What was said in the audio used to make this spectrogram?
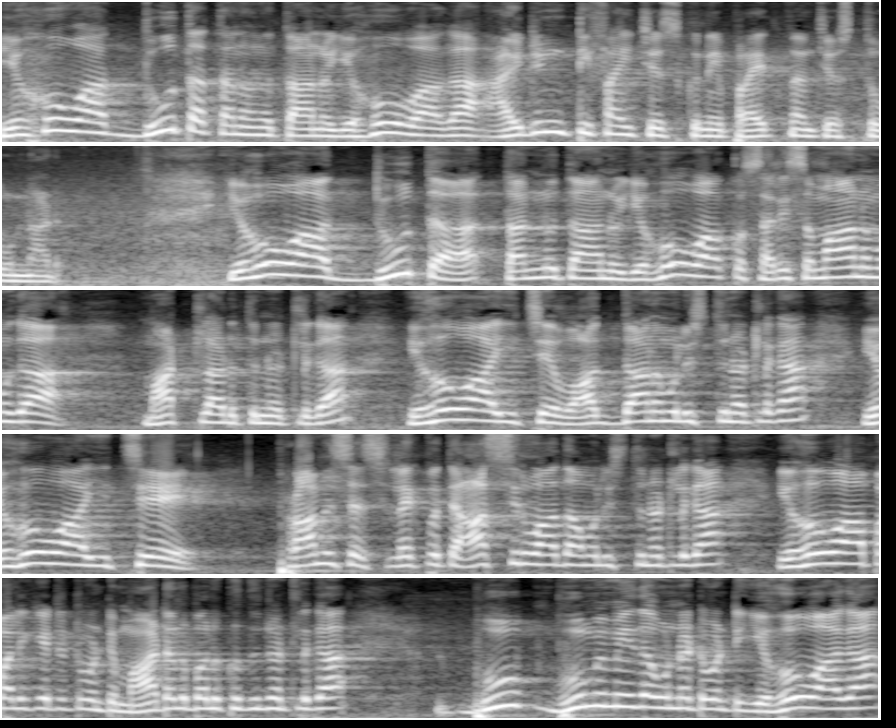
యహోవా దూత తనను తాను యహోవాగా ఐడెంటిఫై చేసుకునే ప్రయత్నం చేస్తూ ఉన్నాడు. యహోవా దూత తన్ను తాను యహోవాకు సరిసమానముగా మాట్లాడుతున్నట్లుగా యహోవా ఇచ్చే వాగ్దానములు ఇస్తున్నట్లుగా యహోవా ఇచ్చే ప్రామిసెస్ లేకపోతే ఆశీర్వాదములు ఇస్తున్నట్లుగా యహోవా పలికేటటువంటి మాటలు పలుకుతున్నట్లుగా భూ భూమి మీద ఉన్నటువంటి యహోవాగా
